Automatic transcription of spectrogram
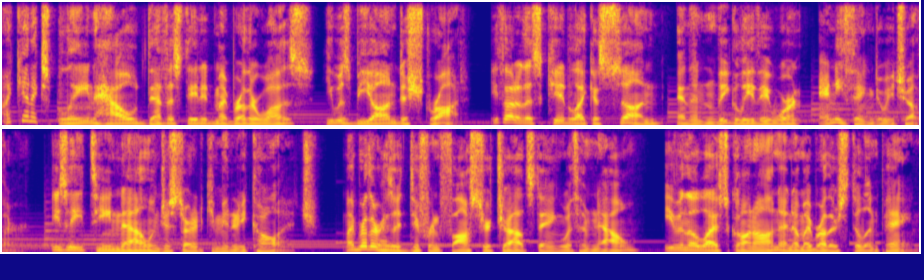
I can't explain how devastated my brother was. He was beyond distraught. He thought of this kid like a son, and then legally they weren't anything to each other. He's 18 now and just started community college. My brother has a different foster child staying with him now. Even though life's gone on, I know my brother's still in pain.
